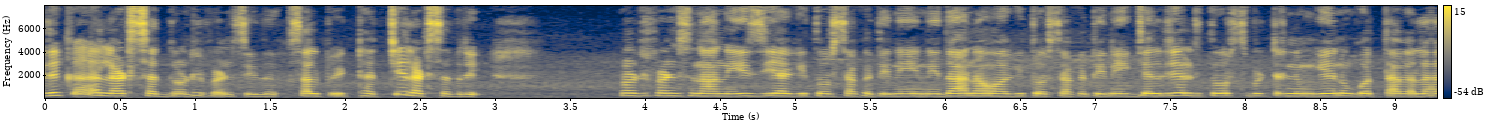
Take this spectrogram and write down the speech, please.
ಇದಕ್ಕೆ ಲಟ್ಸೋದು ನೋಡಿರಿ ಫ್ರೆಂಡ್ಸ್ ಇದು ಸ್ವಲ್ಪ ಹಿಟ್ಟು ಹಚ್ಚಿ ಲಟ್ಸೋದ್ರಿ ನೋಡಿರಿ ಫ್ರೆಂಡ್ಸ್ ನಾನು ಈಸಿಯಾಗಿ ತೋರ್ಸಾಕತ್ತೀನಿ, ನಿಧಾನವಾಗಿ ತೋರ್ಸಾಕತ್ತೀನಿ. ಈಗ ಜಲ್ದಿ ಜಲ್ದಿ ತೋರಿಸ್ಬಿಟ್ರೆ ನಿಮ್ಗೇನು ಗೊತ್ತಾಗಲ್ಲ.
